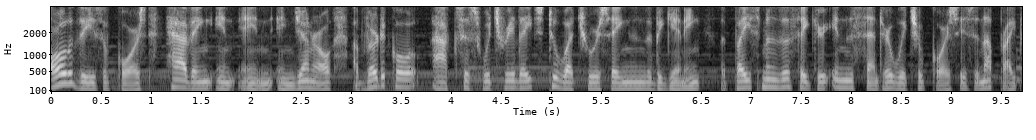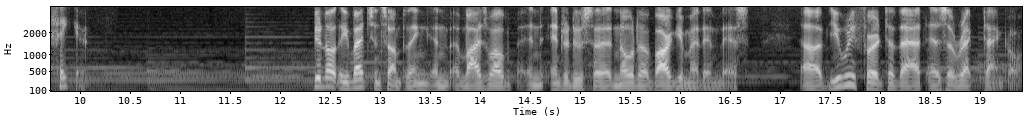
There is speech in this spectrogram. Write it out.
All of these, of course, having in, in, in general a vertical axis which relates to what you were saying in the beginning, the placement of the figure in the center, which of course is an upright figure. You know, you mentioned something, and might as well in, introduce a note of argument in this. Uh, you referred to that as a rectangle,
